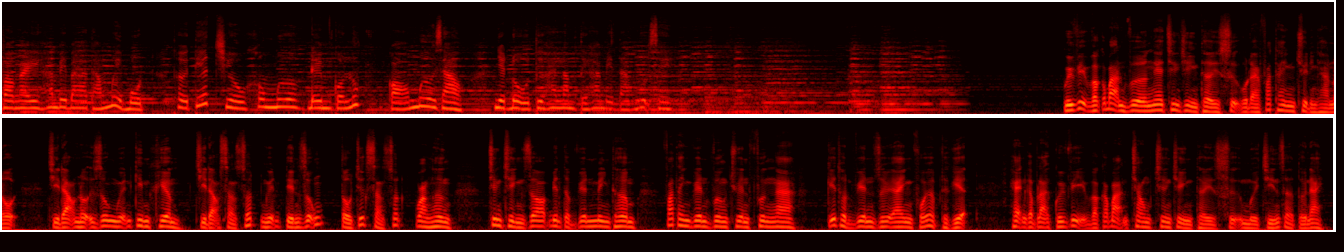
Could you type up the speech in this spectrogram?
vào ngày 23 tháng 11, thời tiết chiều không mưa, đêm có lúc có mưa rào, nhiệt độ từ 25 tới 28 độ C. Quý vị và các bạn vừa nghe chương trình thời sự của Đài Phát thanh Truyền hình Hà Nội, chỉ đạo nội dung Nguyễn Kim Khiêm, chỉ đạo sản xuất Nguyễn Tiến Dũng, tổ chức sản xuất Quang Hưng, chương trình do biên tập viên Minh Thơm, phát thanh viên Vương Chuyên Phương Nga, kỹ thuật viên Duy Anh phối hợp thực hiện. Hẹn gặp lại quý vị và các bạn trong chương trình Thời sự 19 giờ tối nay.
